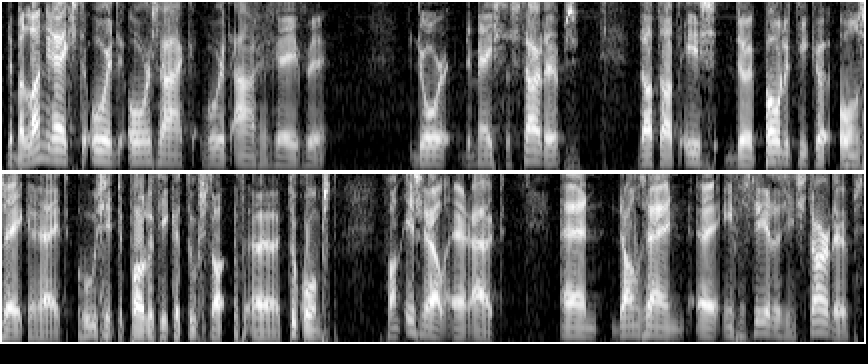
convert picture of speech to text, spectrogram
De belangrijkste oorzaak wordt aangegeven door de meeste start-ups dat dat is de politieke onzekerheid. Hoe ziet de politieke uh, toekomst van Israël eruit? En dan zijn uh, investeerders in start-ups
